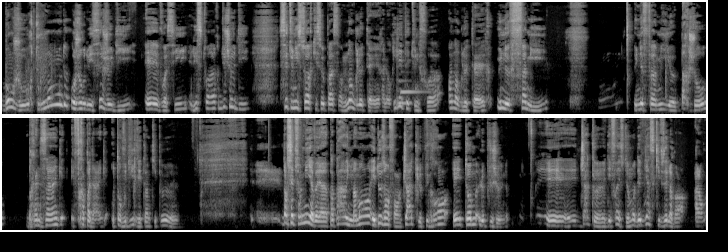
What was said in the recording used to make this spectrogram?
Bonjour tout le monde, aujourd'hui c'est jeudi et voici l'histoire du jeudi. C'est une histoire qui se passe en Angleterre. Alors il était une fois en Angleterre une famille, une famille Barjot, Branzing et Frappadingue. Autant vous dire, étaient un petit peu... Euh, dans cette famille, il y avait un papa, une maman et deux enfants, Jack le plus grand et Tom le plus jeune. Et Jack, euh, des fois, il se demandait bien ce qu'il faisait là-bas. Alors,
